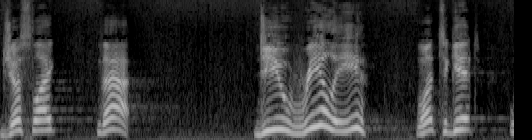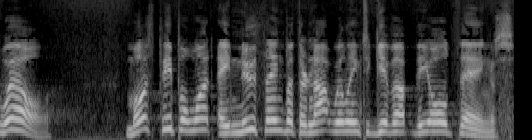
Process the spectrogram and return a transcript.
Just like that. Do you really want to get well? Most people want a new thing, but they're not willing to give up the old things.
